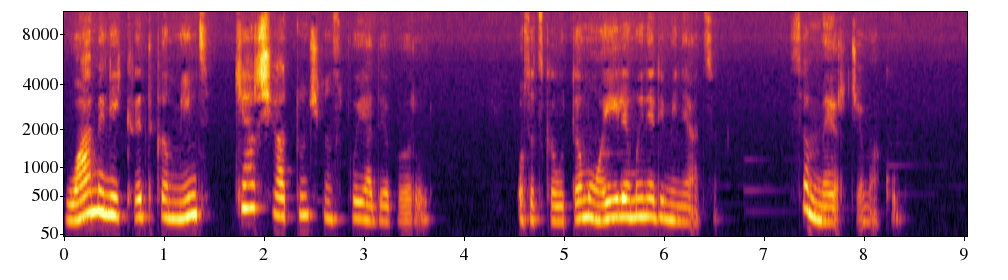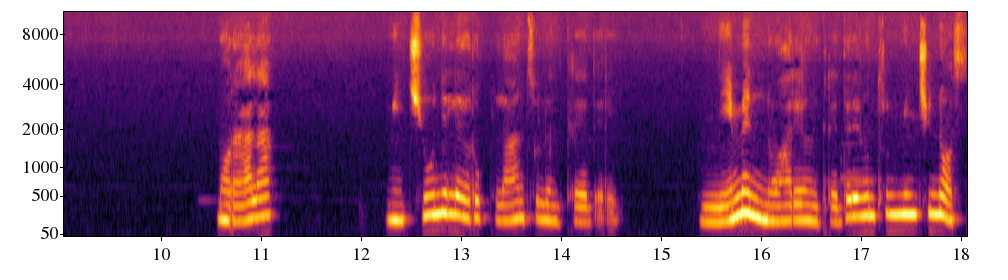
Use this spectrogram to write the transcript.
Oamenii cred că minți chiar și atunci când spui adevărul. O să-ți căutăm oile mâine dimineață. Să mergem acum. Morala Minciunile rup lanțul încrederii. Nimeni nu are încredere într-un mincinos,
